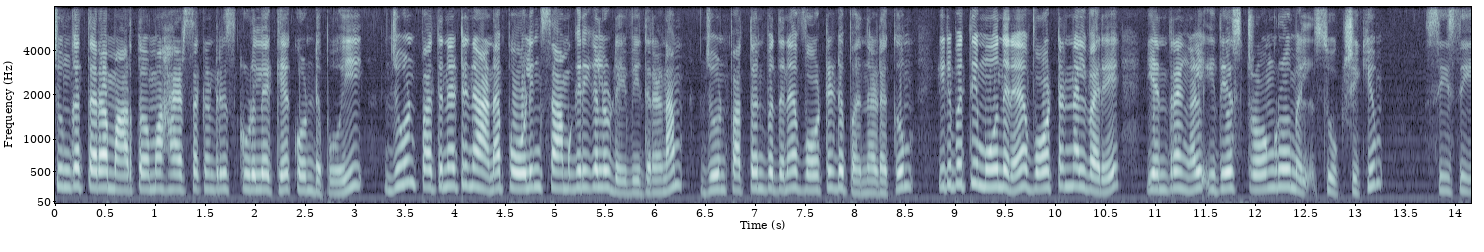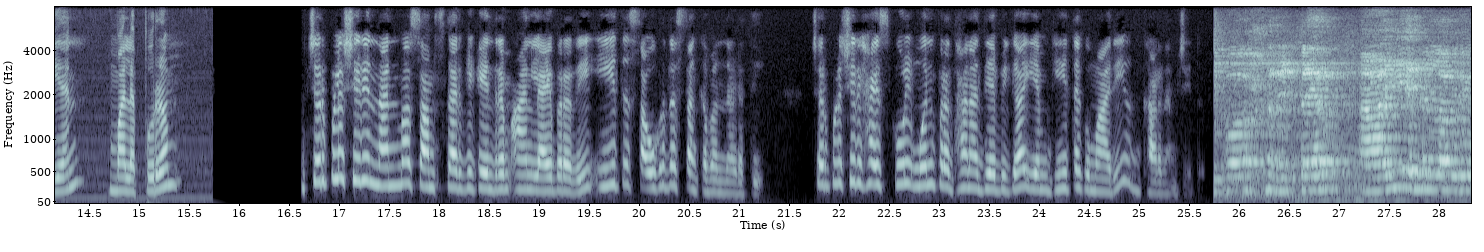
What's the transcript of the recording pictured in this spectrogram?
ചുങ്കത്തറ മാർത്തോമ ഹയർ സെക്കൻഡറി സ്കൂളിലേക്ക് കൊണ്ടുപോയി. ജൂൺ പതിനെട്ടിനാണ് പോളിംഗ് സാമഗ്രികളുടെ വിതരണം. ജൂൺ പത്തൊൻപതിന് വോട്ടെടുപ്പ് നടക്കും. ഇരുപത്തിമൂന്നിന് വോട്ടെണ്ണൽ വരെ യന്ത്രങ്ങൾ ഇതേ സ്ട്രോങ് റൂമിൽ സൂക്ഷിക്കും. സി മലപ്പുറം. ചെറുപ്പുളശ്ശേരി നന്മ സാംസ്കാരിക കേന്ദ്രം ആൻഡ് ലൈബ്രറി ഈദ് സൗഹൃദ സംഗമം നടത്തി. ചെറുപ്പുളശ്ശേരി ഹൈസ്കൂൾ മുൻ പ്രധാന അധ്യാപിക എം ഗീതകുമാരി ഉദ്ഘാടനം ചെയ്തു. റിട്ടയർ ആയി എന്നുള്ള ഒരു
